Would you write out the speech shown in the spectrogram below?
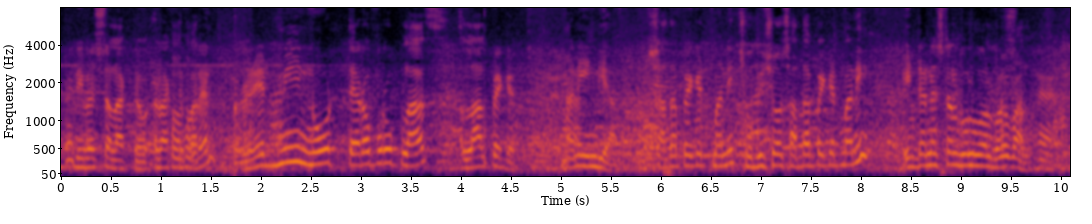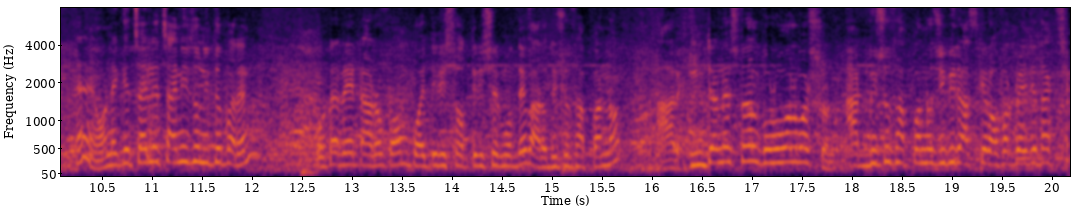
এটা ডিভাইসটা রাখতে রাখতে পারেন। রেডমি নোট তেরো প্রো প্লাস লাল প্যাকেট মানে ইন্ডিয়া সাদা প্যাকেট মানে ছবিসহ সাদা প্যাকেট মানে ইন্টারন্যাশনাল গ্লোবাল গ্লোবাল হ্যাঁ। হ্যাঁ অনেকে চাইলে চাইনিজও নিতে পারেন। ওটা রেট আরও কম পঁয়ত্রিশ ছত্রিশের মধ্যে বারো দুশো ছাপ্পান্ন। আর ইন্টারন্যাশনাল গ্লোবাল ভার্সন আট দুশো ছাপ্পান্ন জিবির আজকের অফার প্রাইজে থাকছে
